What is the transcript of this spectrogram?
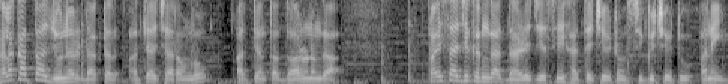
కలకత్తా జూనియర్ డాక్టర్ అత్యాచారంలో అత్యంత దారుణంగా పైశాచికంగా దాడి చేసి హత్య చేయటం సిగ్గుచేటు అని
